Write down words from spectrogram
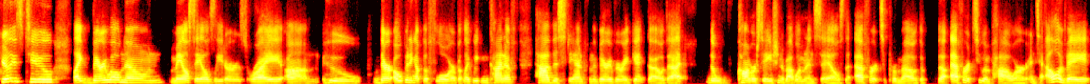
here these two like very well known male sales leaders, right? Um, who they're opening up the floor, but like we can kind of have this stand from the very, very get-go that the conversation about women in sales, the effort to promote, the, the effort to empower and to elevate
